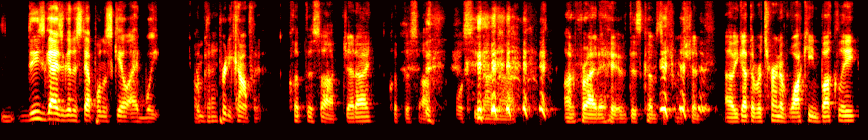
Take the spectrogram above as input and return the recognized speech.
these guys are going to step on the scale at weight. I'm okay. pretty confident. Clip this off. Jedi, clip this off. We'll see on, uh, on Friday if this comes to fruition. Uh, you got the return of Joaquin Buckley,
